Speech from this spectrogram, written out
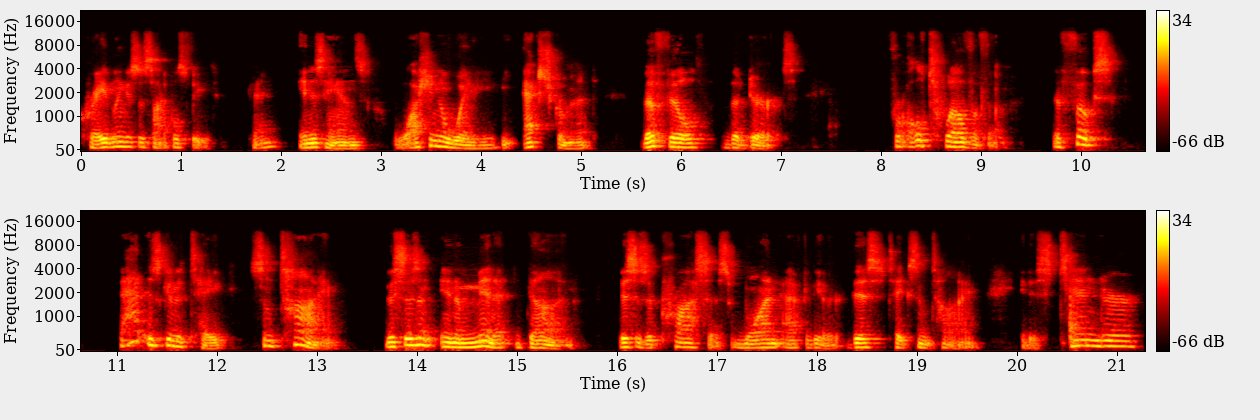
cradling his disciples' feet, okay, in his hands, washing away the excrement, the filth, the dirt for all 12 of them. Now, folks, that is going to take some time. This isn't in a minute done. This is a process, one after the other. This takes some time. It is tender,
